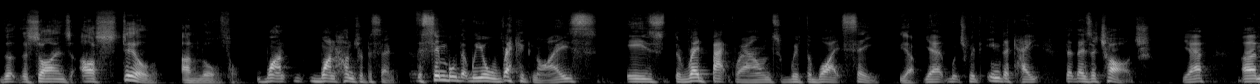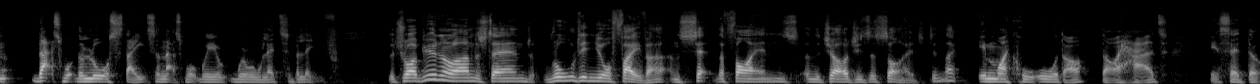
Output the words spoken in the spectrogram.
that the signs are still unlawful? One, 100%. The symbol that we all recognise is the red background with the white C. Yeah. Yeah, which would indicate that there's a charge. Yeah. Um, That's what the law states, and that's what we're, we're all led to believe. The tribunal, I understand, ruled in your favour and set the fines and the charges aside, didn't they? In my court order that I had, it said that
